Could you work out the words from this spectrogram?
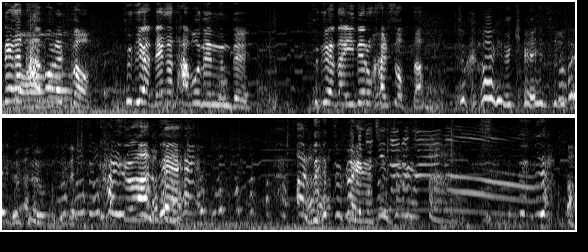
내가 다 보냈어. 드디어 내가 다 보냈는데. 드디어 나 이대로 갈 수 없다. 투카이누 개질. 투카이는 안돼. 안돼 투카이는 진정해. 드디어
